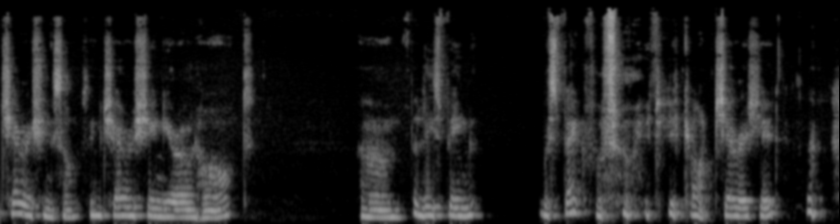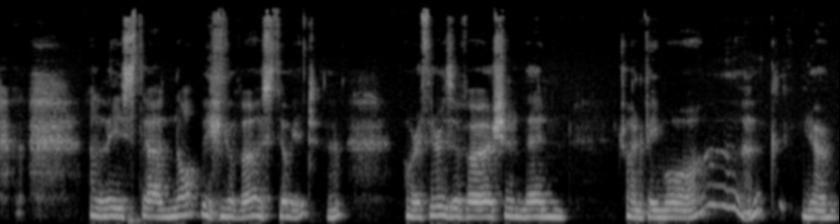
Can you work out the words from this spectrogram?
cherishing something, cherishing your own heart, um, at least being respectful to it. You can't cherish it. at least uh, not being averse to it. Or if there is aversion, then trying to be more, uh, you know,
